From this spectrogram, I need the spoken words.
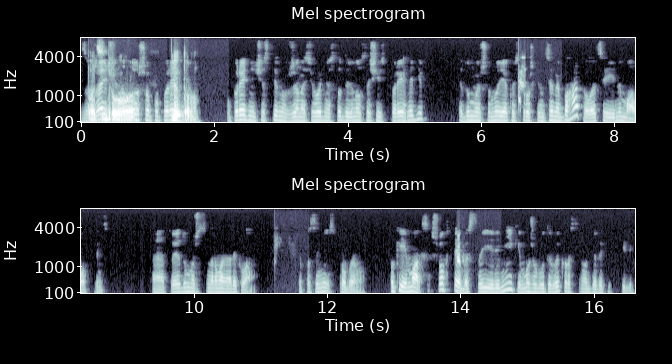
Зважаючи на 22 те, що попередню, попередню частину вже на сьогодні 196 переглядів, я думаю, що ну якось трошки, ну це не багато, але це і немало, в принципі. Е, То я думаю, що це нормальна реклама. Для пацанів спробуємо. Окей, Макс, що в тебе з твоєї лінійки може бути використано для таких цілей?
